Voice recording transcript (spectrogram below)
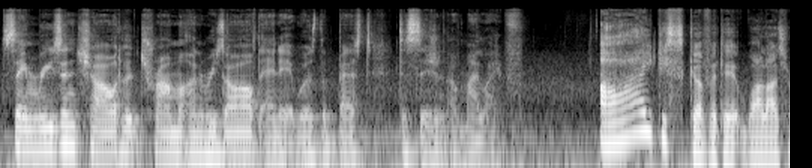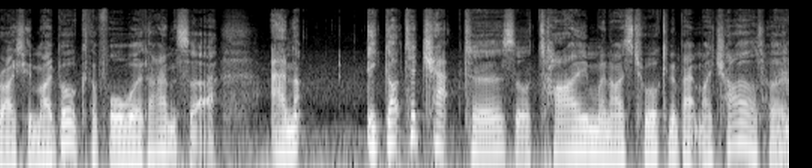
same reason childhood trauma unresolved and it was the best decision of my life I discovered it while I was writing my book, The Four Word Answer. And it got to chapters or time when I was talking about my childhood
